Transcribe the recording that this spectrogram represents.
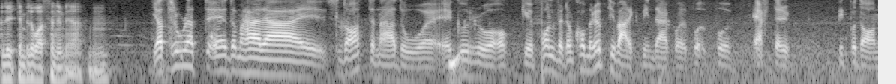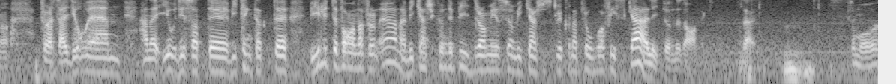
en liten blåsa numera. Mm. jag tror att eh, de här eh, soldaterna då, eh, Gurro och Polver, de kommer upp till Varkmin där på, på, på efter mitt på dagen och frågar så här, jo, eh, han, är- jo det är så att vi tänkte att vi är lite vana från ön här. vi kanske kunde bidra med så om vi kanske skulle kunna prova att fiska här lite under dagen. Liksom. Så här. Liksom, och,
